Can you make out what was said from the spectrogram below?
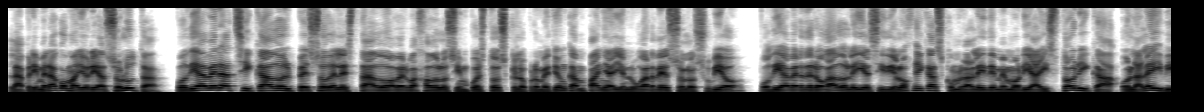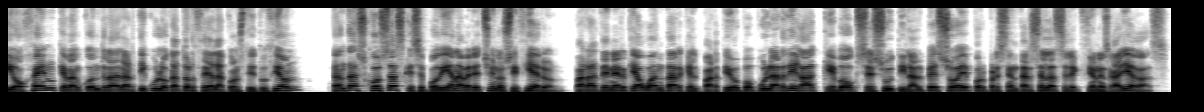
la primera con mayoría absoluta. Podía haber achicado el peso del Estado, haber bajado los impuestos que lo prometió en campaña y en lugar de eso los subió. Podía haber derogado leyes ideológicas como la ley de memoria histórica o la ley biogen que va en contra del artículo 14 de la Constitución. Tantas cosas que se podían haber hecho y no se hicieron, para tener que aguantar que el Partido Popular diga que Vox es útil al PSOE por presentarse en las elecciones gallegas.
